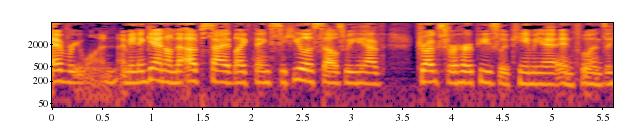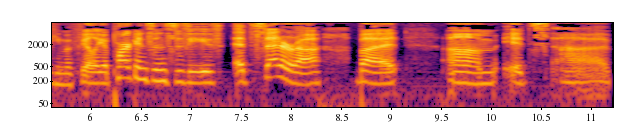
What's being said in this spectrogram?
everyone. I mean, again, on the upside, like thanks to HeLa cells, we have drugs for herpes, leukemia, influenza, hemophilia, Parkinson's disease, etc. But um, it's uh,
